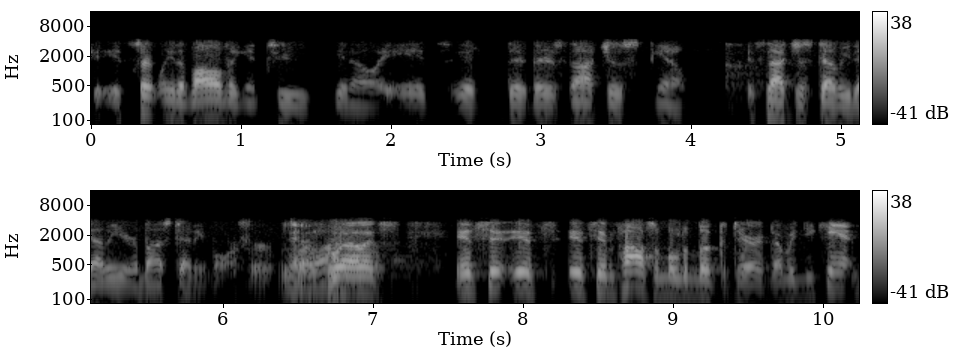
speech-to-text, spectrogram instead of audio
it's certainly evolving into you know it's it, there's not just you know it's not just WWE or bust anymore for, for a lot. Well, it's it's it's it's impossible to book a territory. I mean, you can't.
